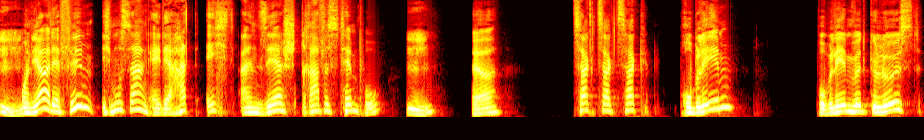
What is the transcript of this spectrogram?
Mhm. Und ja, der Film, ich muss sagen, ey, der hat echt ein sehr straffes Tempo. Mhm. Ja. Zack, zack, zack. Problem. Problem wird gelöst.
